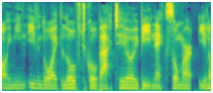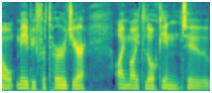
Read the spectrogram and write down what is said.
I mean, even though I'd love to go back to AIB next summer, you know, maybe for third year, I might look into,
